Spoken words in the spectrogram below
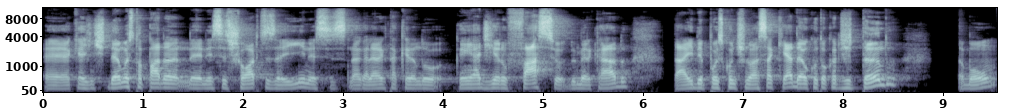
É, que a gente dê uma estopada né, nesses shorts aí, nesses, na galera que está querendo ganhar dinheiro fácil do mercado, tá? e depois continuar essa queda, é o que eu estou acreditando, tá bom?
